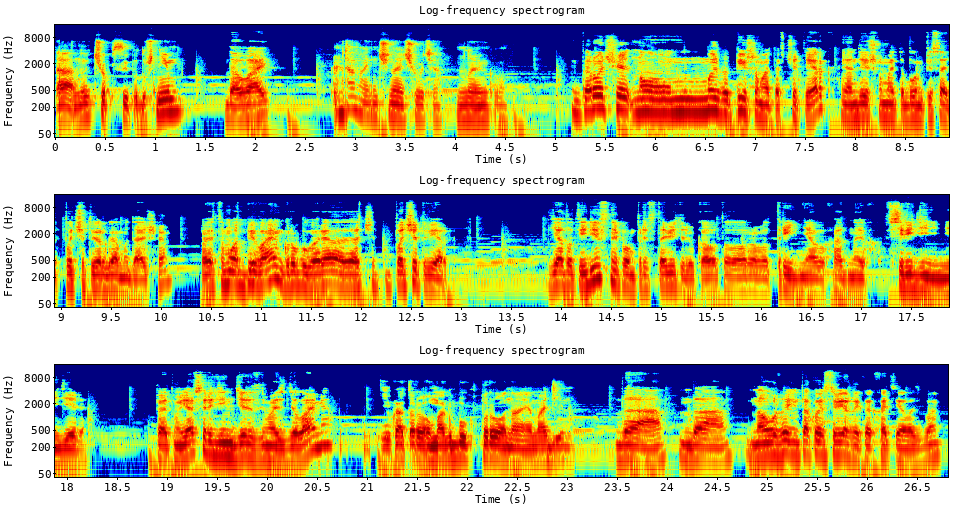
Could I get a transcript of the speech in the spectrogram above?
А, ну чё, псы подушним? Давай. Давай, начинай, что у тебя новенького? Короче, ну, мы же пишем это в четверг. Я надеюсь, что мы это будем писать по четвергам и дальше. Поэтому отбиваем, грубо говоря, по четверг. Я тут единственный, по-моему, представитель, у которого три дня выходных в середине недели. Поэтому я в середине недели занимаюсь делами. И у которого MacBook Pro на M1. Да, да. Но уже не такой свежий, как хотелось бы.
